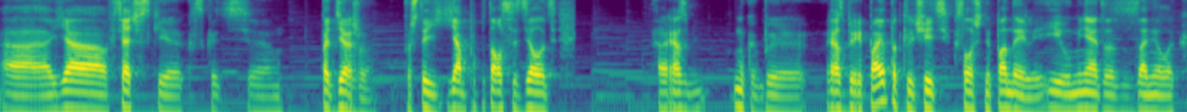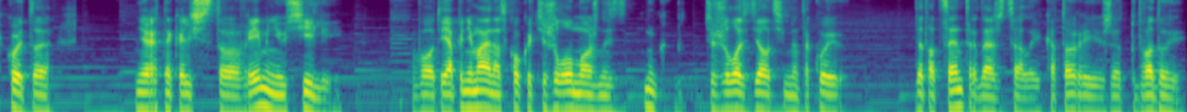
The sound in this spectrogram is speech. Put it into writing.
А, я всячески, так сказать, э, поддерживаю Потому что я попытался сделать раз, ну, как бы Raspberry Pi подключить к солнечной панели, и у меня это заняло какое-то невероятное количество времени и усилий. Вот, я понимаю, насколько тяжело можно, ну, как бы тяжело сделать именно такой дата-центр даже целый, который живет под водой.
